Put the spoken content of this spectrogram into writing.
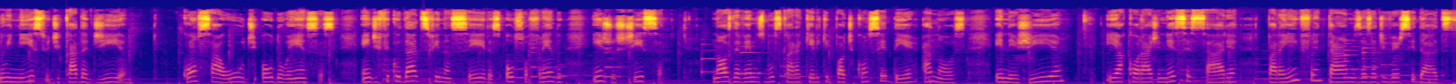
No início de cada dia, com saúde ou doenças, em dificuldades financeiras ou sofrendo injustiça, nós devemos buscar aquele que pode conceder a nós energia e a coragem necessária para enfrentarmos as adversidades.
